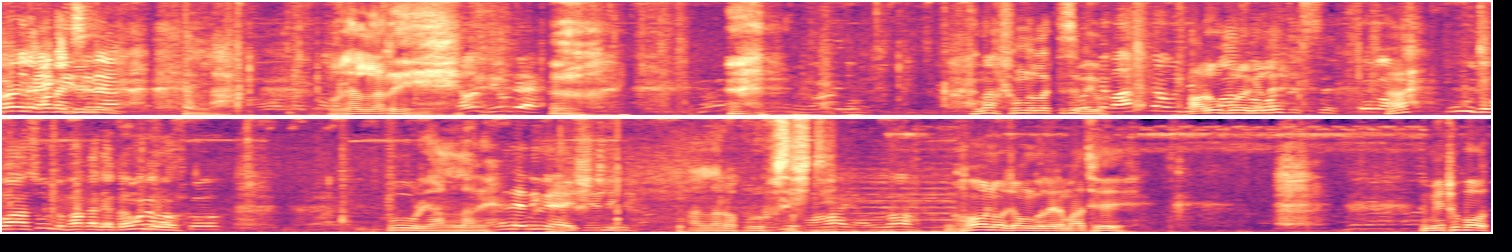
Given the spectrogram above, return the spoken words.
খাইলে খাটাইছি যে। ওরে আল্লাহ রে। না সুন্দর লাগতেছে ভিউ। আরও উপরে গেলে? হ্যাঁ? ওই তো বাস ওই তো ফাঁকা দেখা ওই তো ওরে আল্লাহ রে। আল্লাহর অপরূপ সৃষ্টি। ঘন জঙ্গলের মাঝে। মেঠো পথ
